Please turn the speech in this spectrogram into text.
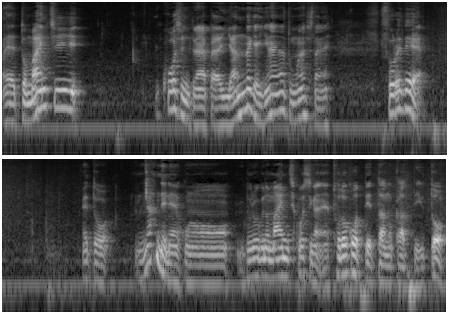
えっと、毎日更新ってのはやっぱりやんなきゃいけないなと思いましたね。それで、えっと、なんでね、このブログの毎日更新がね、滞っていったのかっていうと、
